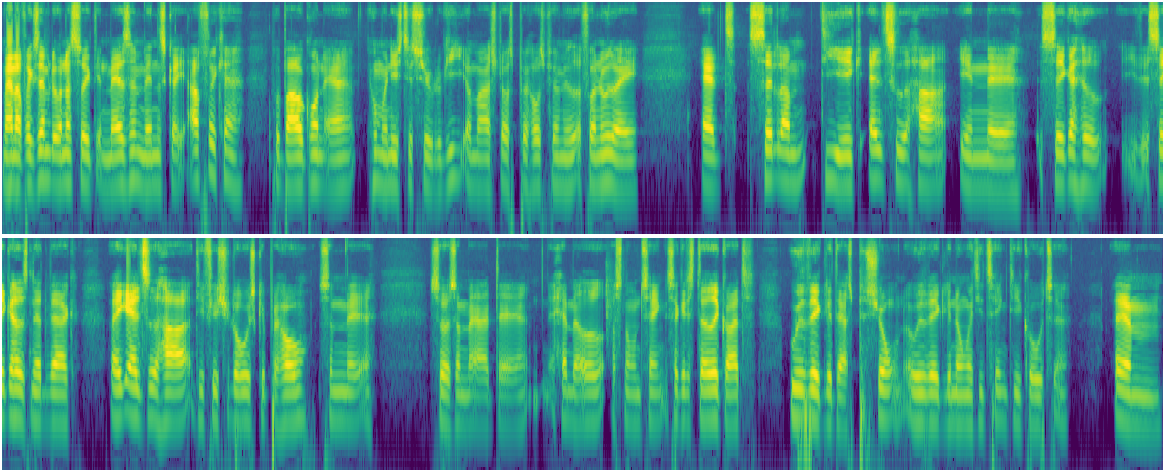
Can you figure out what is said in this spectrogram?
Man har for eksempel undersøgt en masse mennesker i Afrika på baggrund af humanistisk psykologi og Maslows behovspyramide og fundet ud af, at selvom de ikke altid har en øh, sikkerhed i det sikkerhedsnetværk, og ikke altid har de fysiologiske behov, som øh, såsom at øh, have mad og sådan nogle ting, så kan de stadig godt udvikle deres passion og udvikle nogle af de ting, de er gode til. Øhm,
